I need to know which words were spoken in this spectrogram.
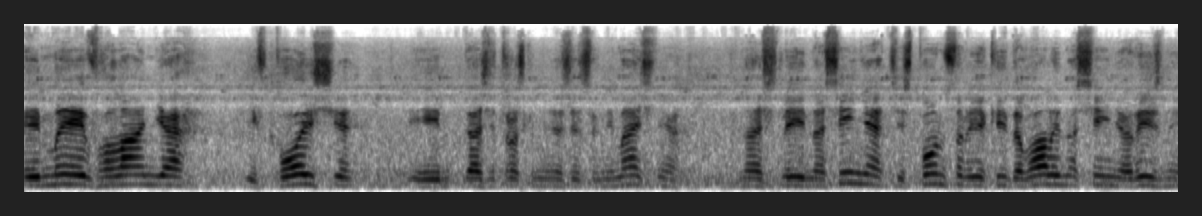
І ми в Голландії і в Польщі, і навіть трошки мені здається, в Німеччині знайшли насіння, ці спонсори, які давали насіння різні.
